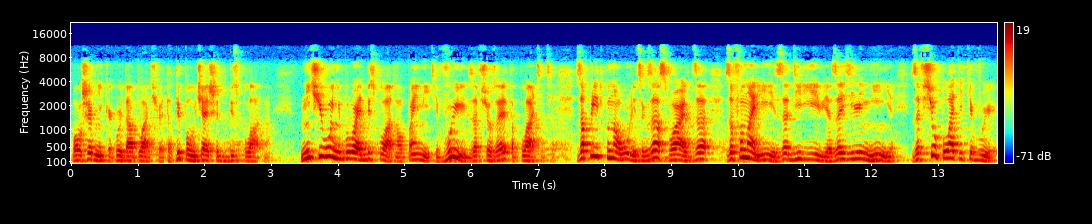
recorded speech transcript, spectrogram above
волшебник какой-то оплачивает, а ты получаешь это бесплатно. Ничего не бывает бесплатного, поймите. Вы за все за это платите. За плитку на улицах, за асфальт, за, за фонари, за деревья, за озеленение. За все платите вы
